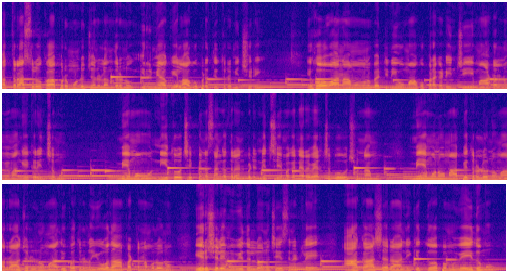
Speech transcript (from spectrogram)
పత్రాసులో కాపురముండు జనులందరూ ఇర్మ్యాకు ఇలాగు ప్రత్యుత్తరమిచ్చిరి? యహోవా నామమును బట్టి నీవు మాకు ప్రకటించి ఈ మాటలను మేము అంగీకరించము. మేము నీతో చెప్పిన సంగతులను బట్టి నిశ్చయముగా నెరవేర్చబోచున్నాము. మేమును మా పితరులను మా రాజులను మా అధిపతులను యోధా పట్టణములోను ఎరుషులేము వీధుల్లోనూ చేసినట్లే ఆకాశరానికి దూపము వేయుదుము.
